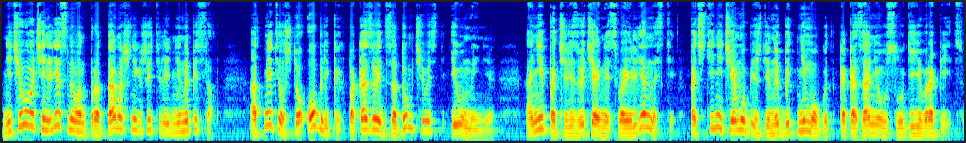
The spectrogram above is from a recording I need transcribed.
Ничего очень лестного он про тамошних жителей не написал отметил, что облик их показывает задумчивость и уныние. Они по чрезвычайной своей ленности почти ничем убеждены быть не могут к оказанию услуги европейцу.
